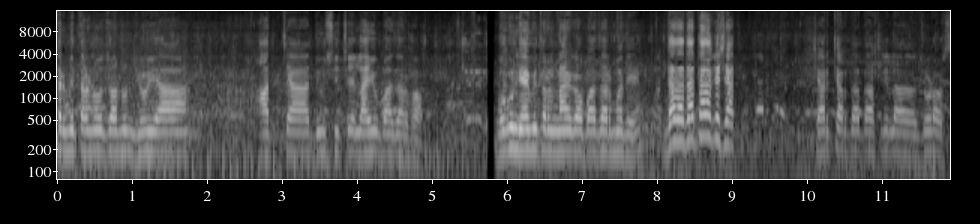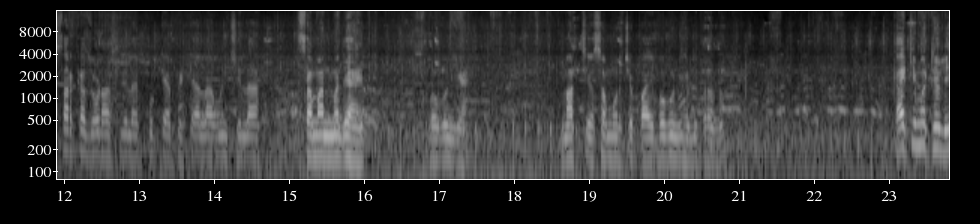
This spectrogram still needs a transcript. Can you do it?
तर मित्रांनो जाणून घेऊया आजच्या दिवशीचे लाईव्ह बाजार भाव. बघून घ्या मित्रांनो नायगाव बाजारमध्ये. दादा दाताला कशात चार चार दादा असलेला जोडावर सारखा जोडा असलेला आहे पुट्या पिट्याला उंचीला समानमध्ये आहेत. बघून घ्या. मागचे समोरचे पाय बघून घ्या मित्रांनो. काय किंमत ठेवली?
